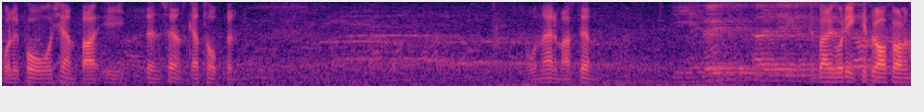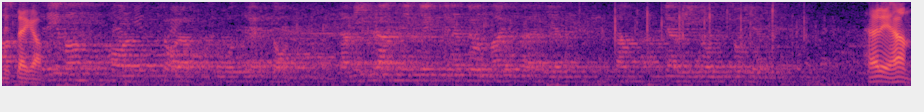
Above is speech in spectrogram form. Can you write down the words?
håller på att kämpa i den svenska toppen. Och närmast den. Det börjar gå riktigt bra för honom i slägga. Här är han,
